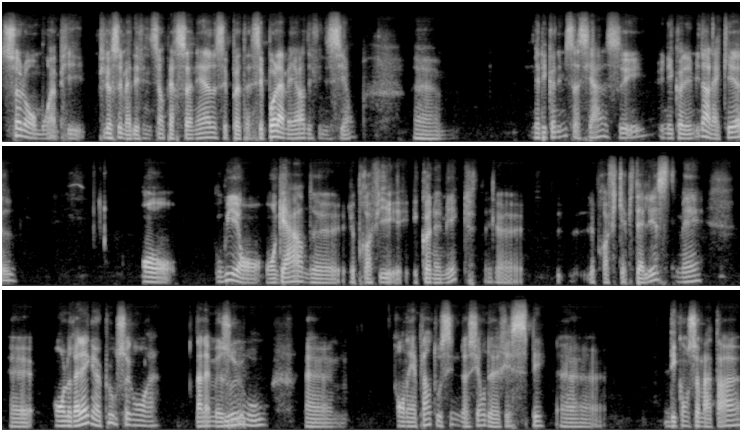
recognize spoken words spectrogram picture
Selon moi, puis, puis là, c'est ma définition personnelle, c'est pas, pas la meilleure définition. Euh, mais l'économie sociale, c'est une économie dans laquelle on, oui, on, garde euh, le profit économique, le, profit capitaliste, mais euh, on le relègue un peu au second rang, dans la mesure mm-hmm. où euh, on implante aussi une notion de respect des consommateurs,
